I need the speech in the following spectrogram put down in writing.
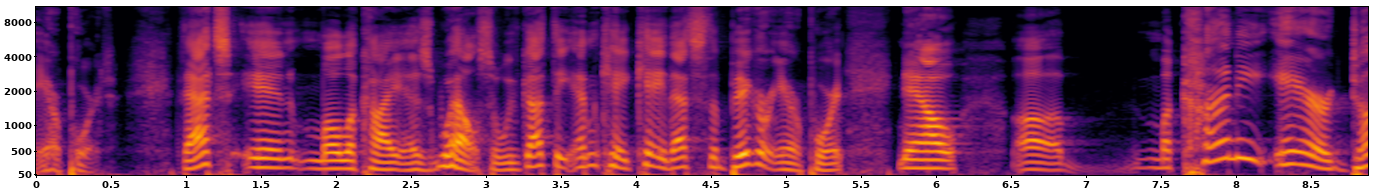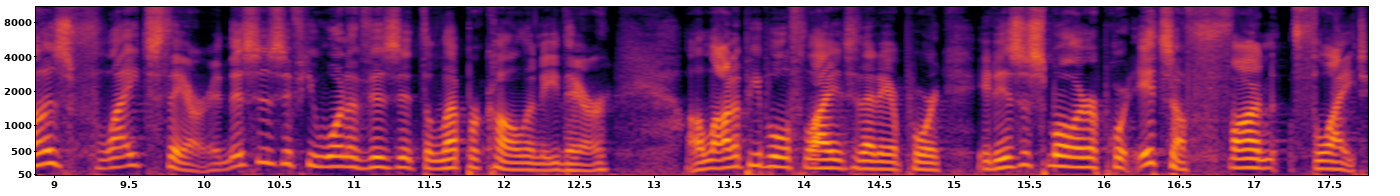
Airport. That's in Molokai as well. So we've got the MKK. That's the bigger airport. Now, uh, Makani Air does flights there, and this is if you want to visit the leper colony there. A lot of people will fly into that airport. It is a small airport. It's a fun flight.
